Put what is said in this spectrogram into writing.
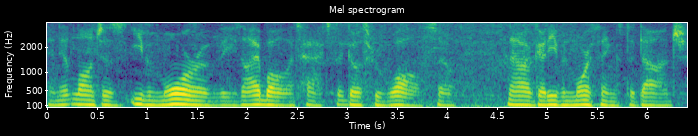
And it launches even more of these eyeball attacks that go through walls, so now I've got even more things to dodge.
